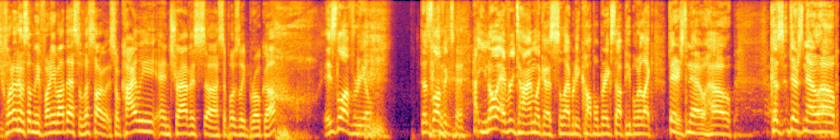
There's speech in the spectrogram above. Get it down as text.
Do you want to know something funny about that? So let's talk. So Kylie and Travis uh, supposedly broke up. Is love real? Does love exist? you know, every time like a celebrity couple breaks up, people are like, "There's no hope," because there's no hope.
